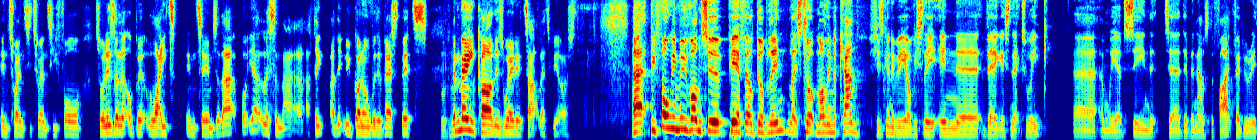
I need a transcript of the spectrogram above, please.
in 2024. So it is a little bit light in terms of that. But yeah, listen, I, I think I think we've gone over the best bits. The main card is where it's at. Let's be honest. Uh, before we move on to PFL Dublin, let's talk Molly McCann. She's going to be obviously in uh, Vegas next week. Uh, and we have seen that uh, they've announced the fight. February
